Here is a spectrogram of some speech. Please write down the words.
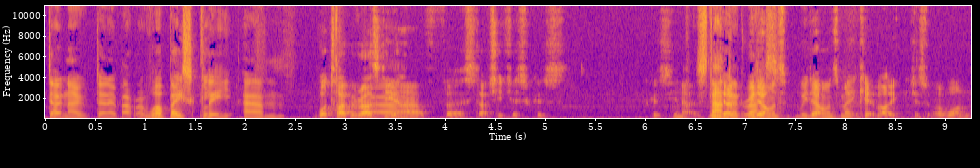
don't know, don't know about. Well, basically, um, What type of RAS do you Uh, have first? Actually, just because, because you know, Standard we don't, we don't want to, we don't want to make it like just a one,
